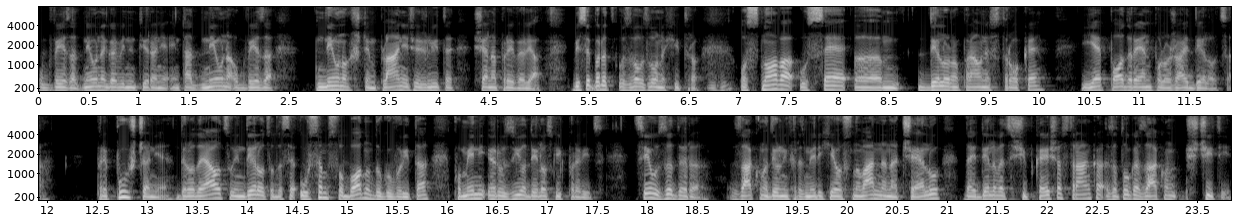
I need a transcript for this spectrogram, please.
obveza dnevnega evidentiranja in ta dnevna obveza, dnevno štempljanje, če želite, še naprej velja. Bi se pa rad odzval zelo na hitro. Uh mhm. -huh. Osnova vse um, delovno-pravne stroke je podrejen položaj delavca. Prepuščanje delodajalcev in delavcev, da se vsem svobodno dogovorita, pomeni erozijo delovskih pravic. Cel ZDR, zakon o delovnih razmerjih, je osnovan na načelu, da je delavec šipkejša stranka, zato ga zakon ščiti.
